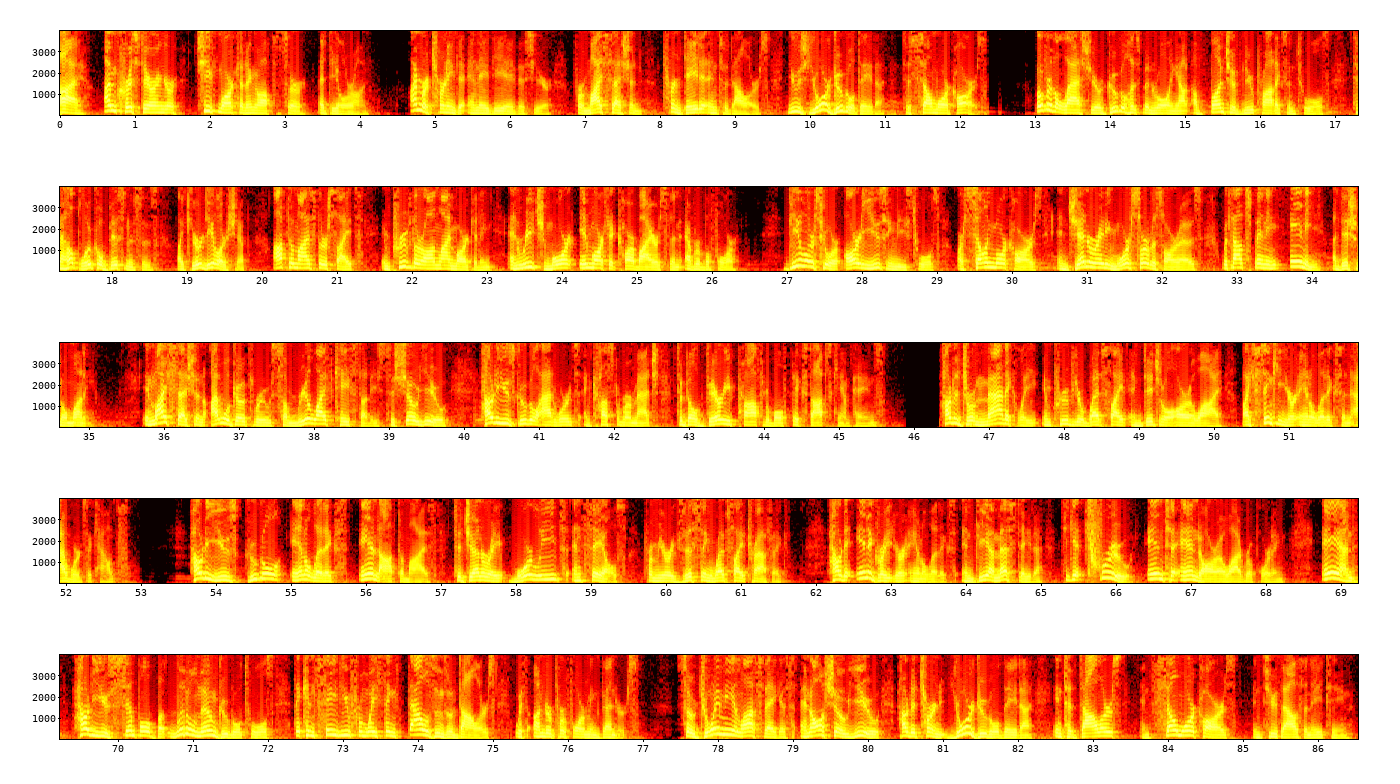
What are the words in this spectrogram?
Hi, I'm Chris Deringer, Chief Marketing Officer at DealerOn. I'm returning to NADA this year for my session, Turn Data into Dollars. Use your Google data to sell more cars. Over the last year, Google has been rolling out a bunch of new products and tools to help local businesses like your dealership optimize their sites, improve their online marketing, and reach more in-market car buyers than ever before. Dealers who are already using these tools are selling more cars and generating more service ROs without spending any additional money. In my session, I will go through some real life case studies to show you how to use Google AdWords and Customer Match to build very profitable fixed ops campaigns, how to dramatically improve your website and digital ROI by syncing your analytics and AdWords accounts, how to use Google Analytics and Optimize to generate more leads and sales from your existing website traffic, how to integrate your analytics and DMS data to get true end-to-end ROI reporting, and how to use simple but little known Google tools that can save you from wasting thousands of dollars with underperforming vendors. So join me in Las Vegas and I'll show you how to turn your Google data into dollars and sell more cars in 2018.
